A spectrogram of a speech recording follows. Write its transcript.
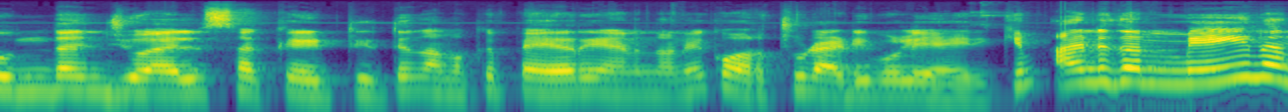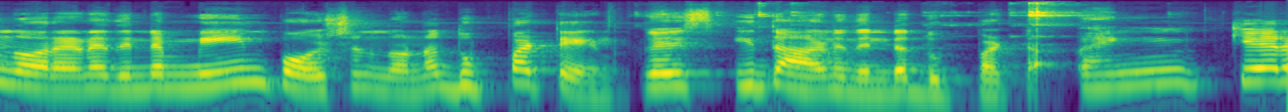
കുന്തൻ ജുവൽസ് ഒക്കെ ഇട്ടിട്ട് നമുക്ക് പെയർ ചെയ്യണമെന്നുണ്ടെങ്കിൽ കുറച്ചുകൂടി അടിപൊളിയായിരിക്കും. ആൻഡ് ഇത് മെയിൻ എന്ന് പറയുന്നത് ഇതിന്റെ മെയിൻ പോർഷൻ എന്ന് പറഞ്ഞാൽ ദുപ്പട്ടയാണ്. ഗൈസ് ഇതാണ് ഇതിന്റെ ദുപ്പട്ട. ഭയങ്കര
